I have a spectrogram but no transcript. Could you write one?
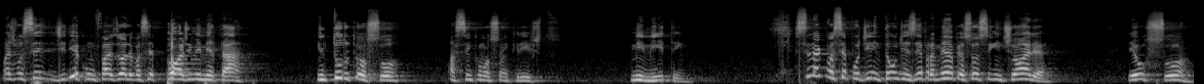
Mas você diria como faz: olha, você pode me imitar em tudo que eu sou, assim como eu sou em Cristo. Me imitem. Será que você podia então dizer para a mesma pessoa o seguinte: olha, eu sou,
